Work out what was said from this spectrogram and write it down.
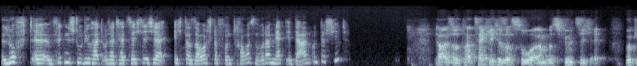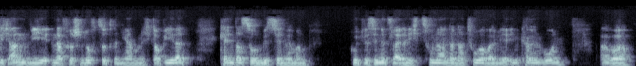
Luft äh, im Fitnessstudio hat oder tatsächlich ja echter Sauerstoff von draußen, oder? Merkt ihr da einen Unterschied? Ja, also tatsächlich ist es so, ähm, es fühlt sich wirklich an, wie in der frischen Luft zu trainieren. Und ich glaube, jeder kennt das so ein bisschen, wenn man, gut, wir sind jetzt leider nicht zu nah in der Natur, weil wir in Köln wohnen, aber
